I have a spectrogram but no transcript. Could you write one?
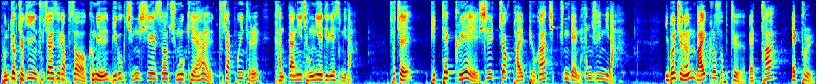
본격적인 투자세에 앞서 금일 미국 증시에서 주목해야 할 투자 포인트를 간단히 정리해 드리겠습니다. 첫째, 빅테크의 실적 발표가 집중된 한 주입니다. 이번 주는 마이크로소프트, 메타, 애플,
